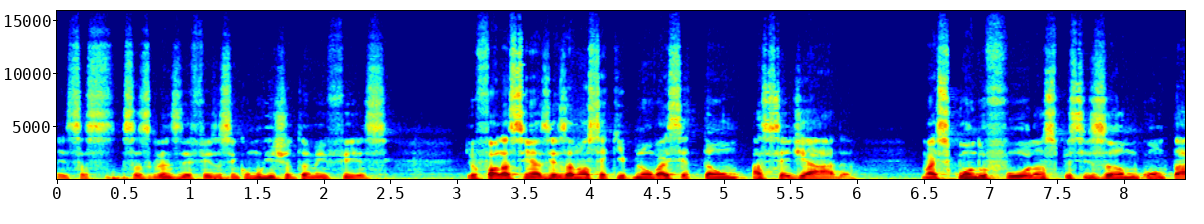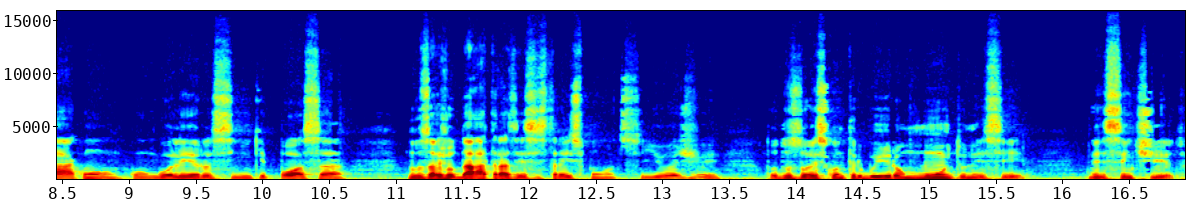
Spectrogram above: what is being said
essas, essas grandes defesas, assim como o Richard também fez. Eu falo assim, às vezes a nossa equipe não vai ser tão assediada. Mas quando for, nós precisamos contar com, com um goleiro assim que possa nos ajudar a trazer esses três pontos. E hoje todos os dois contribuíram muito nesse, nesse sentido.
